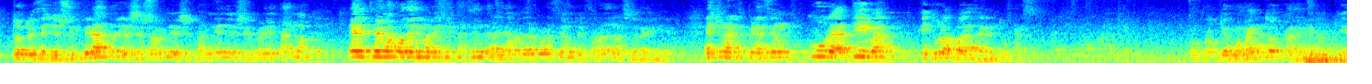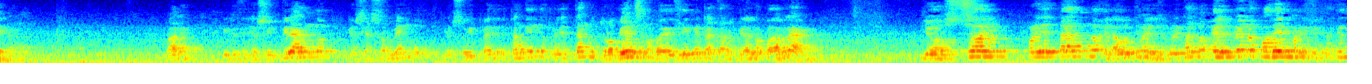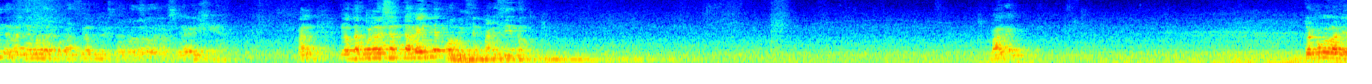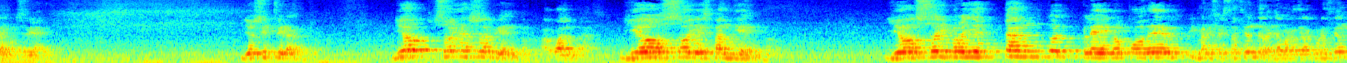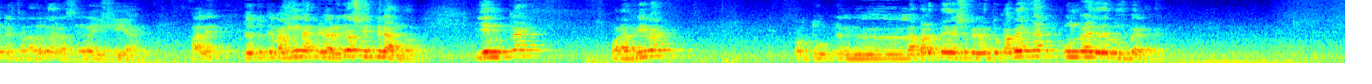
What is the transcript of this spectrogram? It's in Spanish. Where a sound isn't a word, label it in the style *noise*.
Entonces tú dices, yo estoy inspirando, yo estoy absorbiendo, yo estoy expandiendo, yo estoy proyectando el pleno poder y manifestación de la llama de la curación restaurada de la Señora Es una respiración curativa que tú la puedes hacer en tu casa. En cualquier momento, cada vez que tú quieras. ¿Vale? Y dices, yo estoy inspirando, yo estoy absorbiendo, yo estoy expandiendo, proyectando. Tú lo piensas, lo puedes decir mientras estás respirando, puedes hablar. Yo soy proyectando, en la última, yo estoy proyectando el pleno poder manifestación de la llama de la curación restauradora de la Señora Higiene. ¿Vale? No te acuerdas exactamente, pues dices parecido. ¿Vale? ¿Yo cómo lo haríamos? Sería yo soy inspirando. Yo soy absorbiendo, aguanta. Yo soy expandiendo. Yo soy proyectando el pleno poder y manifestación de la llama de la curación restauradora de la señora Higía. ¿Vale? Entonces tú te imaginas primero, yo soy inspirando. Y entra por arriba, por la parte superior de tu cabeza, un rayo de luz verde.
